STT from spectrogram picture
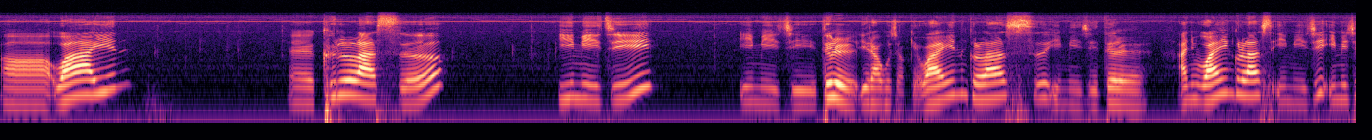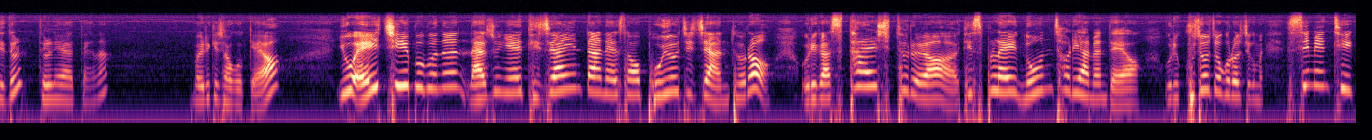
어, 와인 에, glass 이미지 이미지들이라고 적게 와인 glass 이미지들 아니면 와인 glass 이미지 이미지들 들 해야 되나 뭐 이렇게 적을게요 요 H 부분은 나중에 디자인 단에서 보여지지 않도록 우리가 style sheet로요 display none 처리하면 돼요 우리 구조적으로 지금 semantic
